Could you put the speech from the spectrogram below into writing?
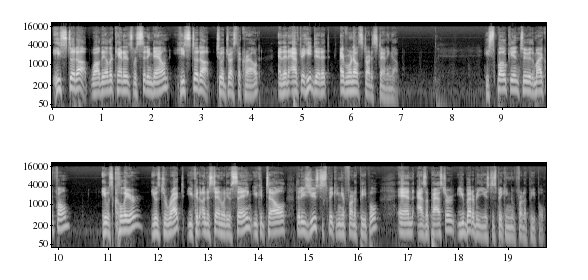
He stood up while the other candidates were sitting down. He stood up to address the crowd. And then after he did it, everyone else started standing up. He spoke into the microphone. He was clear. He was direct. You could understand what he was saying. You could tell that he's used to speaking in front of people. And as a pastor, you better be used to speaking in front of people.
